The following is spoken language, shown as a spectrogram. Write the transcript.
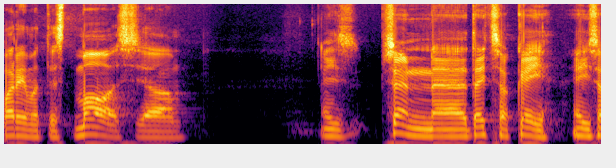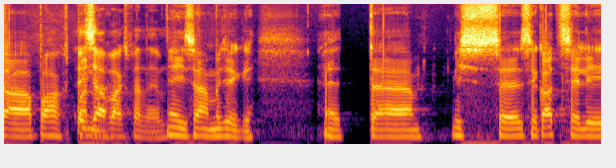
parimatest maas ja. ei, see on äh, täitsa okei okay., ei saa pahaks panna. ei saa pahaks panna, jah? ei saa muidugi. et äh, mis see katse oli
